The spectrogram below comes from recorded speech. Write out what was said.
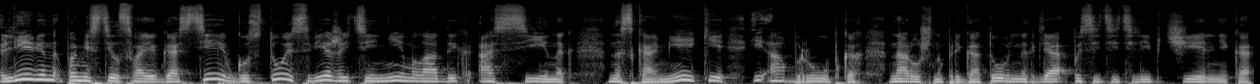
Левин поместил своих гостей в густой свежей тени молодых осинок на скамейке и обрубках, нарочно приготовленных для посетителей пчельника,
